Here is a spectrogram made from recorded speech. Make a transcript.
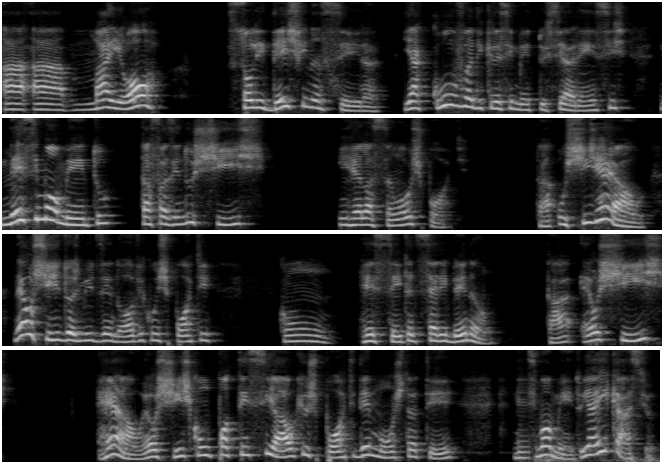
a, a maior solidez financeira e a curva de crescimento dos cearenses, nesse momento, está fazendo X em relação ao esporte. Tá? O X real. Não é o X de 2019 com esporte com receita de Série B, não. Tá? É o X real. É o X com o potencial que o esporte demonstra ter nesse momento. E aí, Cássio,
